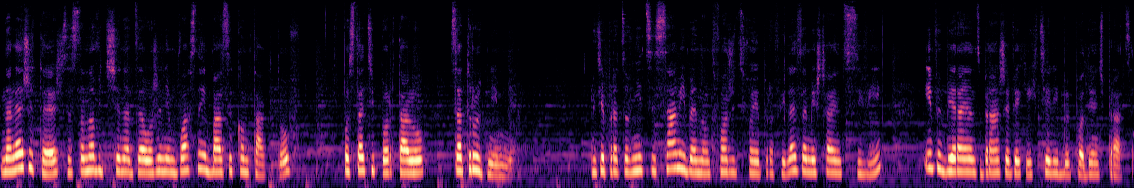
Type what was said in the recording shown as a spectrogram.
Należy też zastanowić się nad założeniem własnej bazy kontaktów w postaci portalu Zatrudnij mnie, gdzie pracownicy sami będą tworzyć swoje profile, zamieszczając CV i wybierając branżę, w jakiej chcieliby podjąć pracę.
